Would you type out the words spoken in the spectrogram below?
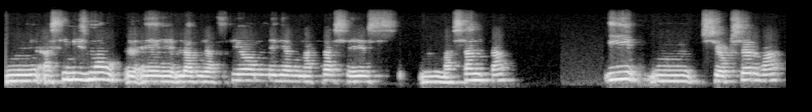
Mm, asimismo, eh, la duración media de una frase es más alta y mm, se observa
